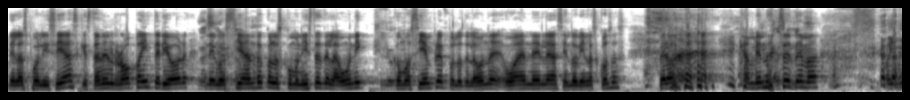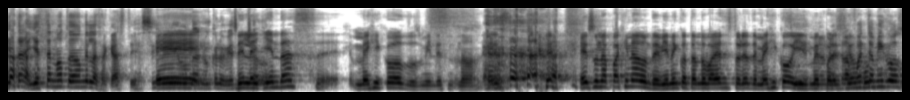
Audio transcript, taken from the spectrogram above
de las policías que están en ropa interior No negociando cierto. con los comunistas de la UNIC, como siempre, pues los de la ONL haciendo bien las cosas. Pero cambiando ese tema, Oye, ¿y esta, ¿y esta nota de dónde la sacaste? Sé, eh. Nunca lo había de escuchado. leyendas eh, México 2019. No, es, es una página donde vienen contando varias historias de México Sí, y me nuestra pareció fuente, muy- amigos,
